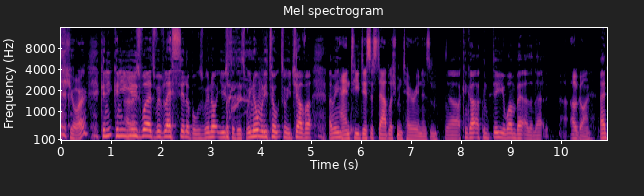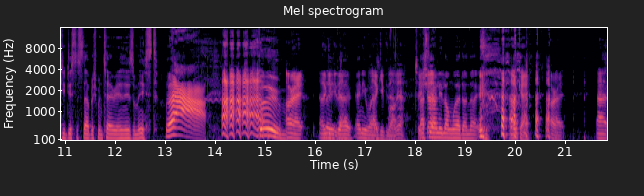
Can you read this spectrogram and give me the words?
Sure. can you can you All use words with less syllables? We're not used to this. We normally talk to each other. I mean, Anti-disestablishmentarianism. Yeah, I can go. I can do you one better than that. Oh, go on. Anti-disestablishmentarianismist. Ah! Boom. All right. I'll there give you you go. that. Anyway, I'll give you Well, that. yeah, that's the only long word I know. okay. All right. Uh,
